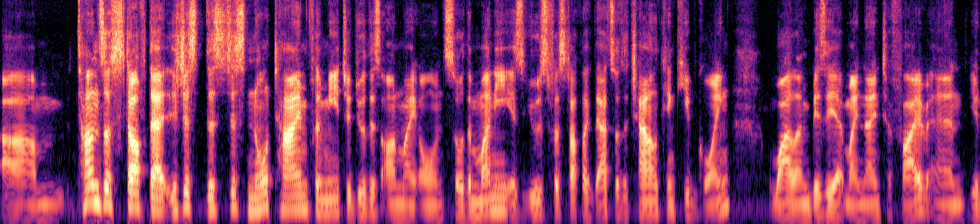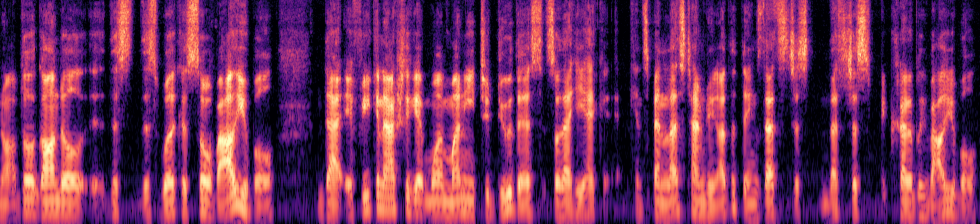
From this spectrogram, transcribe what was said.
Um, tons of stuff that is just there's just no time for me to do this on my own. So the money is used for stuff like that, so the channel can keep going while I'm busy at my nine to five. And you know, Abdul Gondal, this this work is so valuable that if we can actually get more money to do this so that he ha- can spend less time doing other things that's just that's just incredibly valuable.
